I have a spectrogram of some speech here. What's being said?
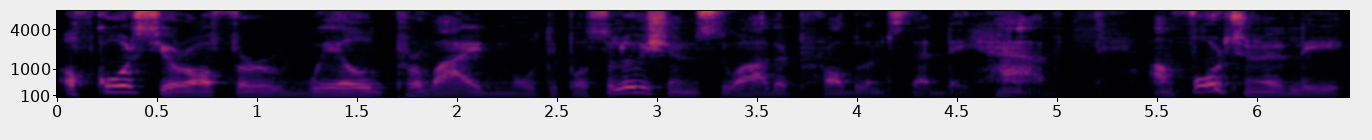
Of course, your offer will provide multiple solutions to other problems that they have. Unfortunately,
